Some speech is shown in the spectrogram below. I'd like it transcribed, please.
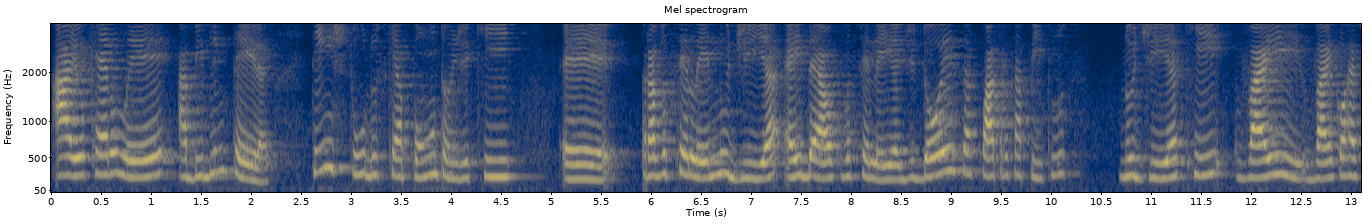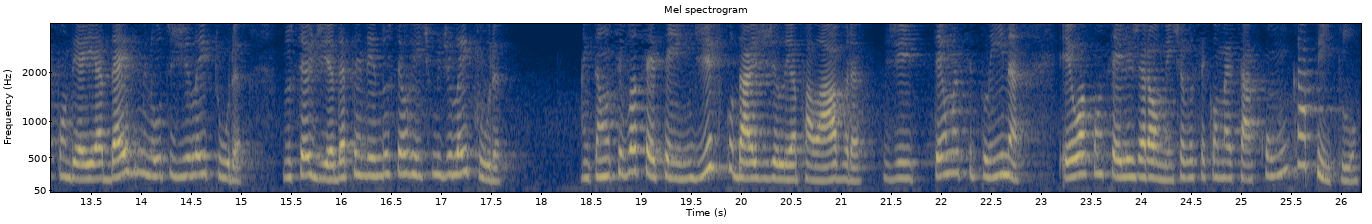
Ah, eu quero ler a Bíblia inteira. Tem estudos que apontam de que é, para você ler no dia, é ideal que você leia de dois a quatro capítulos no dia, que vai, vai corresponder aí a 10 minutos de leitura no seu dia, dependendo do seu ritmo de leitura. Então, se você tem dificuldade de ler a palavra, de ter uma disciplina, eu aconselho geralmente a você começar com um capítulo.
